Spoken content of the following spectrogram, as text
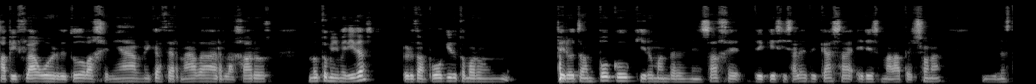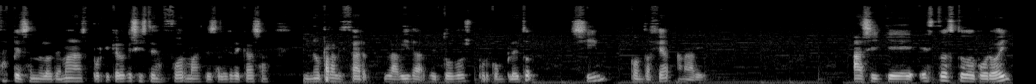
happy flower, de todo va genial, no hay que hacer nada, relajaros, no toméis medidas, pero tampoco quiero tomar un... Pero tampoco quiero mandar el mensaje de que si sales de casa eres mala persona y no estás pensando en los demás, porque creo que existen formas de salir de casa y no paralizar la vida de todos por completo sin contagiar a nadie. Así que esto es todo por hoy.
